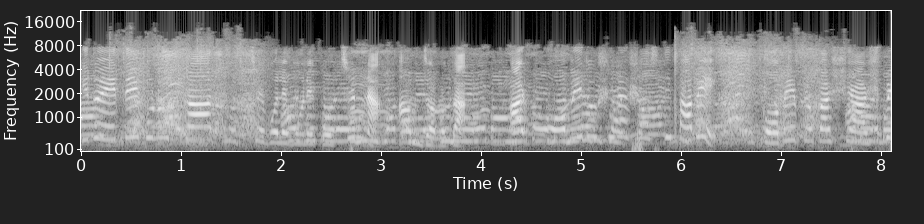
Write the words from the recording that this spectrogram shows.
কিন্তু এতে কোনো কাজ হচ্ছে বলে মনে করছেন না আমজনতা আর কবে দোষীরা শাস্তি পাবে? কবে প্রকাশ্যে আসবে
